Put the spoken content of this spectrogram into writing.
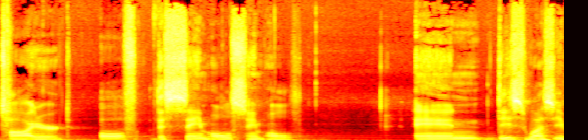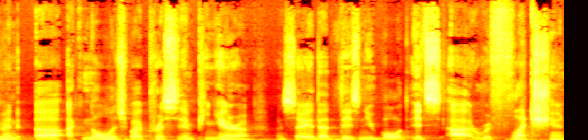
tired of the same old, same old. And this was even uh, acknowledged by President Piñera and say that this new vote it's a reflection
